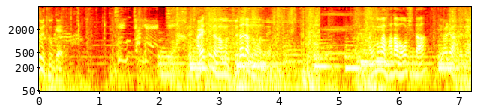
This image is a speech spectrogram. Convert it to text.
풀 두 개. 잘했으면 방금 둘 다 잡는 건데. 당분간 받아 먹읍시다. 피 관리가 안 되네요.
